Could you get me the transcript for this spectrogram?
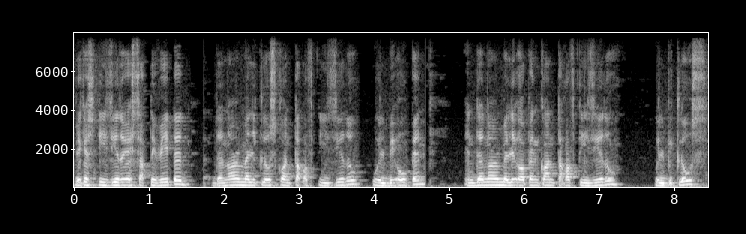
Because T0 is activated, the normally closed contact of T0 will be open and the normally open contact of T0 will be closed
